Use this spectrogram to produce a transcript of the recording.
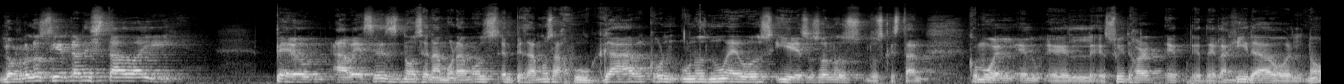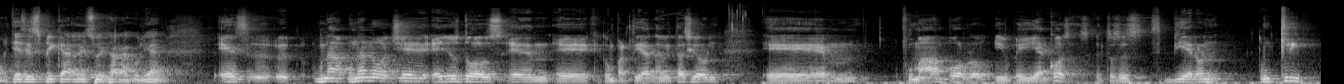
los rolos siempre han estado ahí. Pero a veces nos enamoramos, empezamos a jugar con unos nuevos y esos son los, los que están como el, el, el sweetheart eh, de la gira o el, ¿no? Tienes que explicarle el sweetheart a Julián. Es eh, una, una noche ellos dos en, eh, que compartían habitación eh, fumaban porro y veían cosas. Entonces vieron un clip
